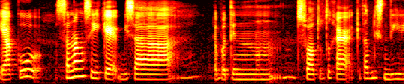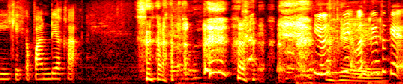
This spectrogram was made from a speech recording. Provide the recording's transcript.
ya aku senang sih kayak bisa dapetin sesuatu tuh kayak kita beli sendiri kayak ke Panda kak ya maksudnya, Iya, maksudnya tuh kayak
